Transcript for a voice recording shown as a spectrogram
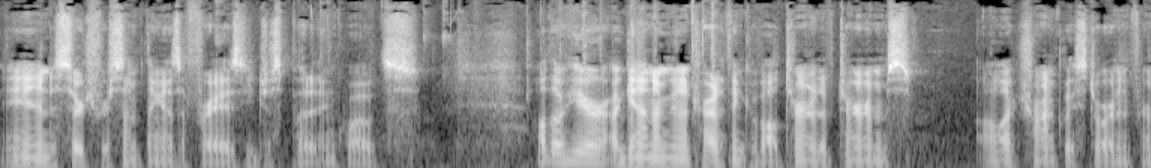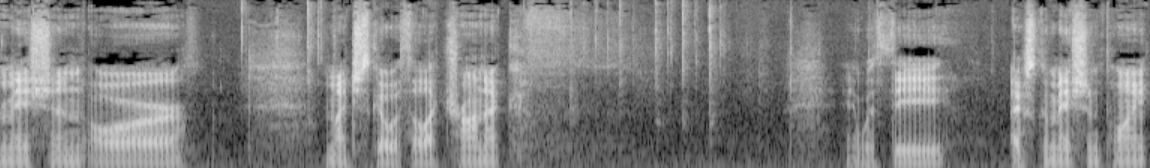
And to search for something as a phrase, you just put it in quotes. Although here, again, I'm going to try to think of alternative terms, electronically stored information, or I might just go with electronic and with the exclamation point.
